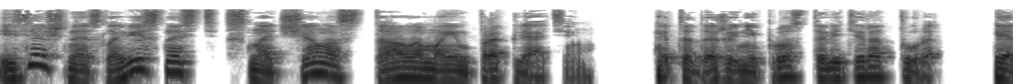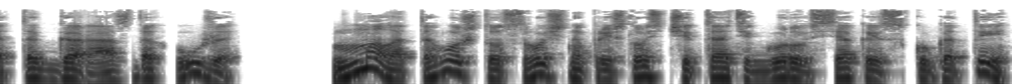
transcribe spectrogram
Изящная словесность сначала стала моим проклятием. Это даже не просто литература, это гораздо хуже. Мало того, что срочно пришлось читать гору всякой скукоты,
